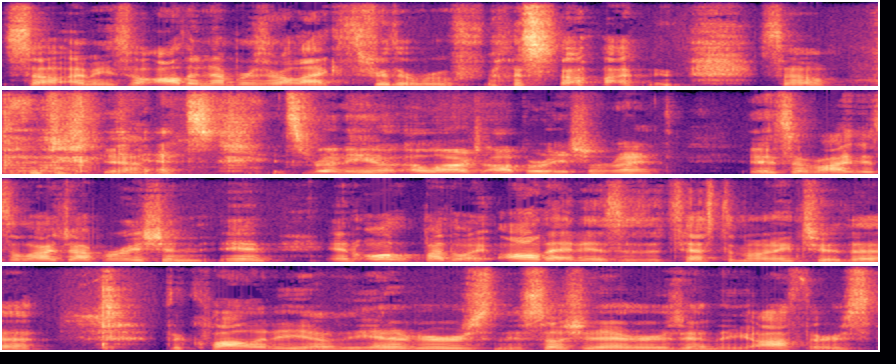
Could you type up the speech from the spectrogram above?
So I mean, so all the numbers are like through the roof. so I mean, so yeah, yeah it's, it's running a, a large operation, right? It's a. It's a large operation, and and all. By the way, all that is is a testimony to the the quality of the editors and the associate editors and the authors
